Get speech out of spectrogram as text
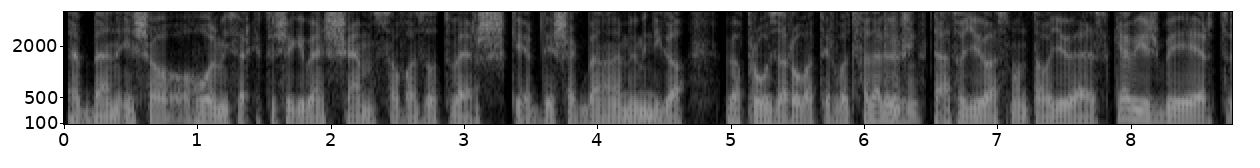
ebben, és a holmi szerkesztőségében sem szavazott vers kérdésekben, hanem ő mindig a, ő a próza rovatért volt felelős, uh-huh. tehát hogy ő azt mondta, hogy ő ez kevésbé ért,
